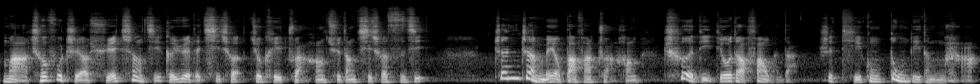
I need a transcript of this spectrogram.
马车夫只要学上几个月的汽车，就可以转行去当汽车司机。真正没有办法转行、彻底丢掉饭碗的是提供动力的马。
